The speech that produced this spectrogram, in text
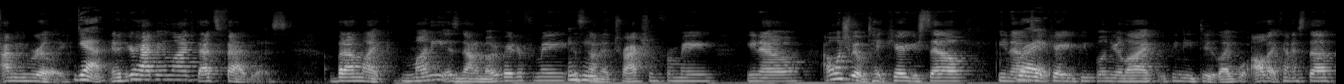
I mean, really. Yeah. And if you're happy in life, that's fabulous. But I'm like, money is not a motivator for me. It's Mm-hmm. not an attraction for me. You know, I want you to be able to take care of yourself, you know, Right. take care of your people in your life if you need to, like all that kind of stuff.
